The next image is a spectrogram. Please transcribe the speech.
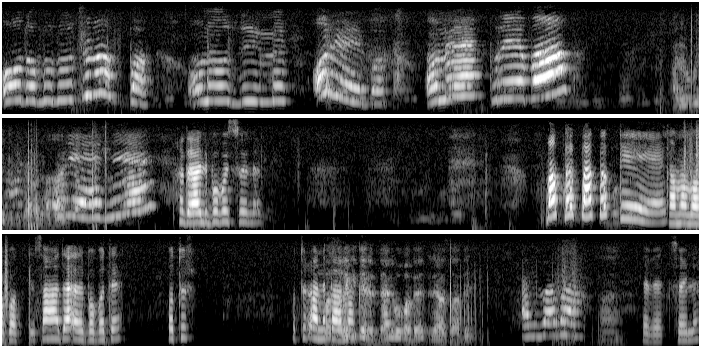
Orada bunu şuna bak. Onu zilini oraya bak. Onu buraya bak. Ali baba dedik. Oraya ne? Hadi Ali baba söyle. Bak bak bak bak de. Tamam bak bak de. Sana da Ali baba de. Otur. Otur anne Pazara parmak. gidelim. Deli baba de biraz daha de. Ali baba. Ha. Evet söyle.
